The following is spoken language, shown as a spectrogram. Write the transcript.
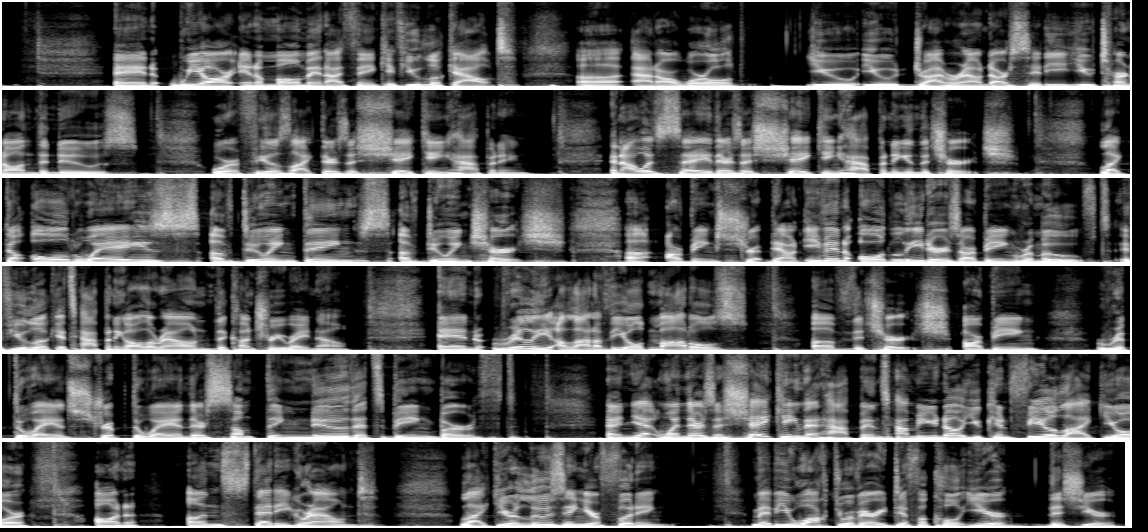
And we are in a moment, I think, if you look out uh, at our world, you, you drive around our city, you turn on the news, where it feels like there's a shaking happening. And I would say there's a shaking happening in the church. Like the old ways of doing things, of doing church, uh, are being stripped down. Even old leaders are being removed. If you look, it's happening all around the country right now. And really, a lot of the old models of the church are being ripped away and stripped away, and there's something new that's being birthed. And yet, when there's a shaking that happens, how many of you know you can feel like you're on unsteady ground? Like you're losing your footing. Maybe you walked through a very difficult year this year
